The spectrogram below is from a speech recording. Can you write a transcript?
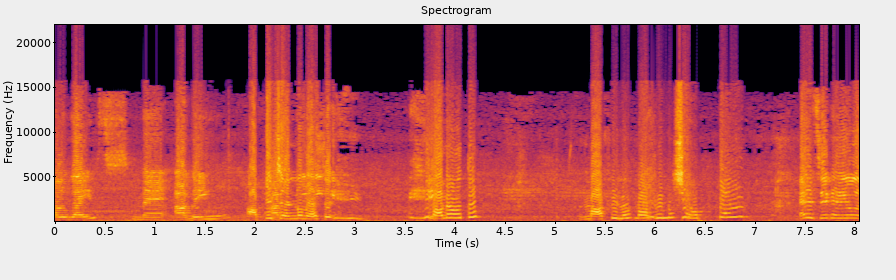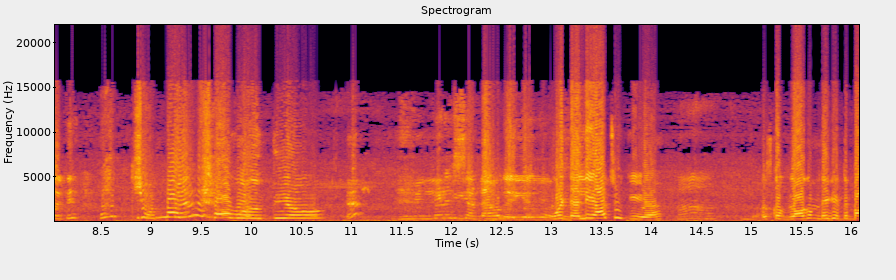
हेलो गाइस मैं आ गई हूँ। आपके चरणों में ऐसे। कौन हो तुम। माफ़ी लो माफ़ी लो। चप्पल ऐसे करके बोलती है "हाँ, चप्पल। क्या बोलती हो? गई है वो। वो दिल्ली आ चुकी है। हाँ। उसका ब्लॉग हम देखे थे तो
